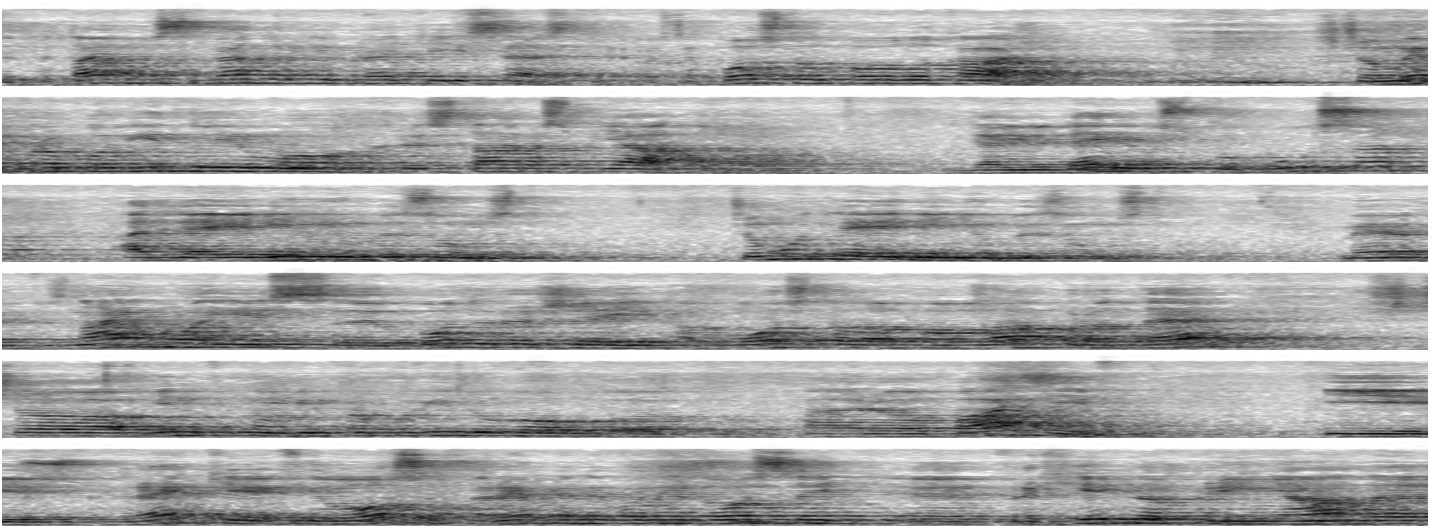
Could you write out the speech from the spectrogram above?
запитаємо себе, дорогі браті і сестри, ось апостол Павло каже, що ми проповідуємо Христа розп'ятого для юдеїв спокуса, а для елінів безумство. Чому для елінів безумство? Ми знаємо із подорожей апостола Павла про те, що він, ну, він проповідував в Ареопазі, і греки, філософи, римляни, вони досить е, прихильно прийняли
